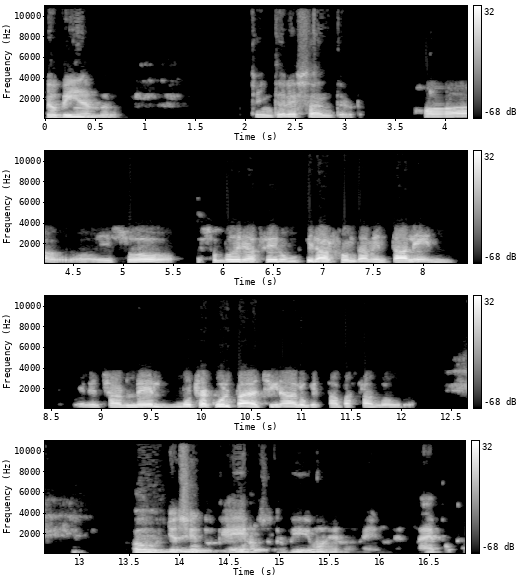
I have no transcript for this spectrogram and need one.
¿Qué opinan, bro? Qué interesante, bro. Eso, eso podría ser un pilar fundamental en, en echarle mucha culpa a China de lo que está pasando, bro. Oh, yo siento que nosotros vivimos en, una época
